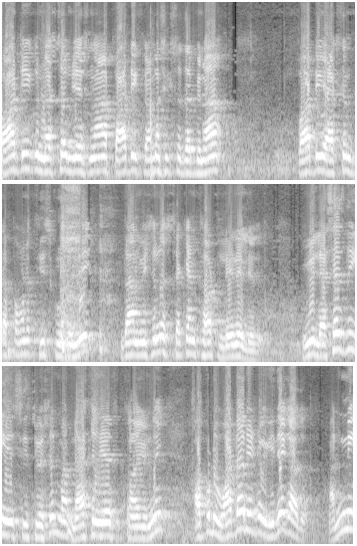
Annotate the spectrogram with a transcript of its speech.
పార్టీకి నష్టం చేసినా పార్టీ క్రమశిక్ష తప్పినా పార్టీ యాక్షన్ తప్పకుండా తీసుకుంటుంది. దాని విషయంలో సెకండ్ థాట్ లేనే లేదు. వీల్ అసెస్ ది సిచ్యువేషన్ మన నేషనల్ ఇయర్ ఉంది అప్పుడు వాట్ ఆర్ ఇట్ ఇదే కాదు అన్ని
